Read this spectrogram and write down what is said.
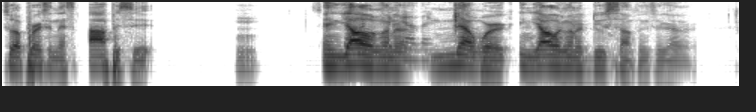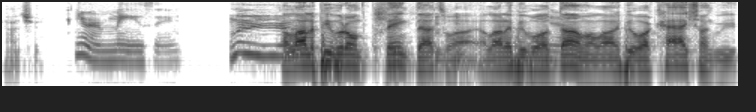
to a person that's opposite, Hmm. and y'all are going to network, and y'all are going to do something together. got you. You're amazing. A lot of people don't think that's why. A lot of people are Yeah. dumb. A lot of people are cash hungry.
